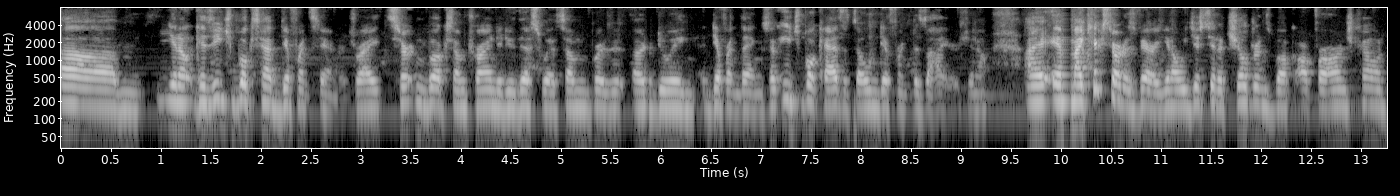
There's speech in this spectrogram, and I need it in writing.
Um, you know, because each books have different standards, right? Certain books I'm trying to do this with, some are doing different things. So each book has its own different desires, you know. I and my Kickstarters vary. You know, we just did a children's book for Orange Cone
